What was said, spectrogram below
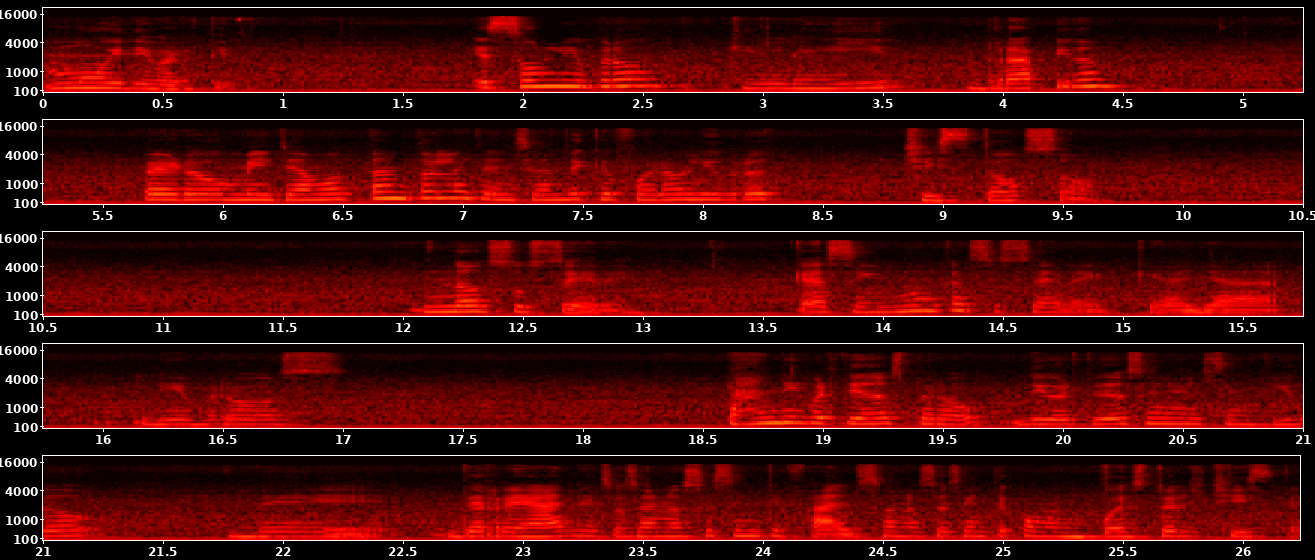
muy divertido. Es un libro que leí rápido, pero me llamó tanto la atención de que fuera un libro chistoso. No sucede, casi nunca sucede que haya libros tan divertidos, pero divertidos en el sentido de, de reales, o sea, no se siente falso, no se siente como impuesto el chiste.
